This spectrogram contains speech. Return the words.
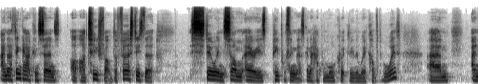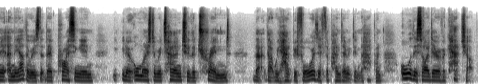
And I think our concerns are, are, twofold. The first is that still in some areas, people think that's going to happen more quickly than we're comfortable with. Um, and, and the other is that they're pricing in, you know, almost a return to the trend that, that we had before, as if the pandemic didn't happen, or this idea of a catch up.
